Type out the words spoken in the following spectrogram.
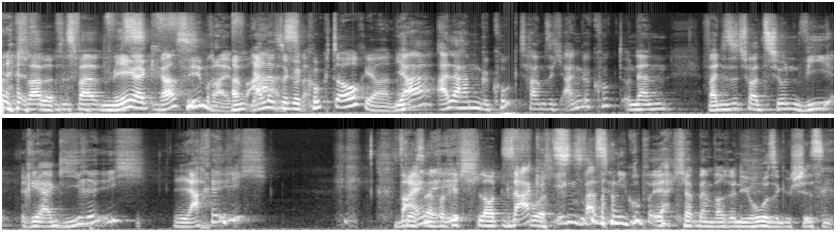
es war, Also, es war Mega krass. Filmreif. Haben Ja, alle so es war- geguckt auch, ja. Ne? Ja, alle haben geguckt, haben sich angeguckt und dann war die Situation, wie reagiere ich? Lache ich? Weine ich? Sag ich irgendwas in die Gruppe? Ja, ich habe mir einfach in die Hose geschissen.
